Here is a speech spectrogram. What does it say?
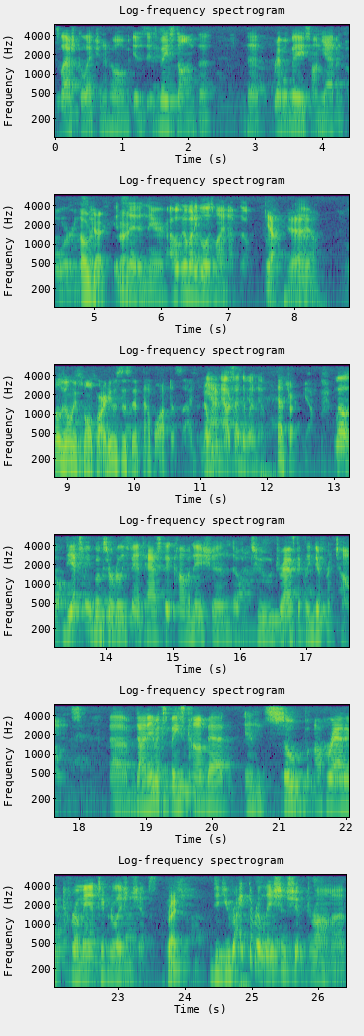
slash collection at home is, is based on the the Rebel base on Yavin 4. And so Okay, it's right. set in there. I hope nobody blows mine up, though. yeah, yeah, yeah. Well, it was only a small part. It was the Sith Temple off to the side. Nobody. yeah, outside the window. That's right. Yeah. Well, the X-wing books are a really fantastic combination of two drastically different tones: um, dynamic space combat and soap operatic romantic relationships. Right. Did you write the relationship drama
